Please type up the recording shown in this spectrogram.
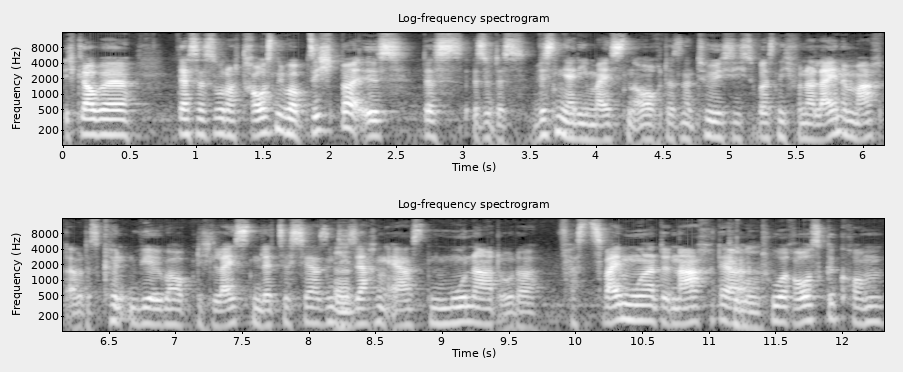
ich glaube, dass das so nach draußen überhaupt sichtbar ist, das, also das wissen ja die meisten auch, dass natürlich sich sowas nicht von alleine macht, aber das könnten wir überhaupt nicht leisten. Letztes Jahr sind ja. die Sachen erst einen Monat oder fast zwei Monate nach der genau. Tour rausgekommen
